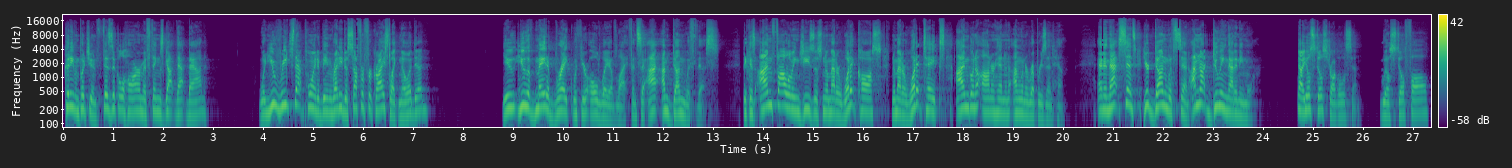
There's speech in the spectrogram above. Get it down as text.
could even put you in physical harm if things got that bad, when you reach that point of being ready to suffer for Christ like Noah did, you, you have made a break with your old way of life and say, I'm done with this because I'm following Jesus no matter what it costs, no matter what it takes. I'm going to honor him and I'm going to represent him. And in that sense, you're done with sin. I'm not doing that anymore. Now, you'll still struggle with sin. We'll still fall.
